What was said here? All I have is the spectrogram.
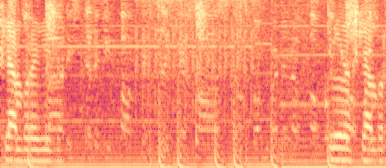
Шлямбура вижу. Минус шлямбур.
